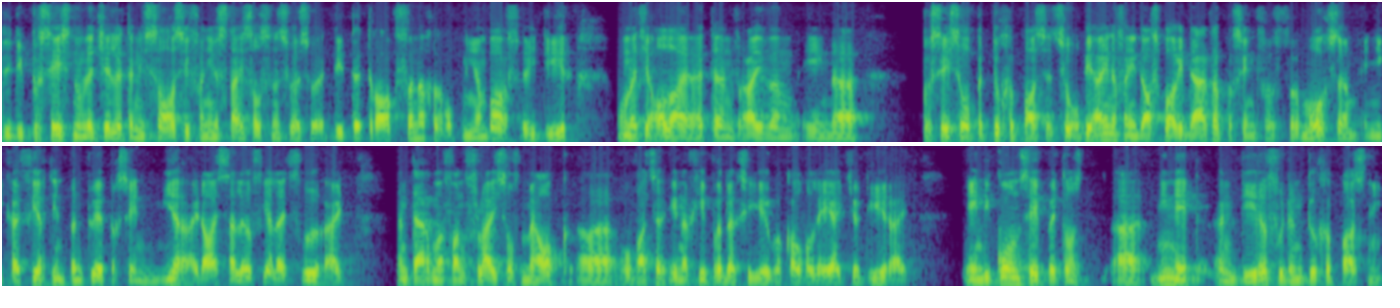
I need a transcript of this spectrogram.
die die proses noem hulle gelatinisasie van jou stysels en so so dit dit raak vinniger opneembaar vir die dier omdat jy al daai hitte en wrywing en uh prosesse op het toegepas het. So op die einde van die dag spaar jy 30% vir vermorsing en jy kry 14.2% meer uit daai selfe hoeveelheid voer uit in terme van vleis of melk uh of watse energieproduksie jy ook al wil hê uit jou dier uit. En die konsep het ons uh nie net in dierevoeding toegepas nie,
